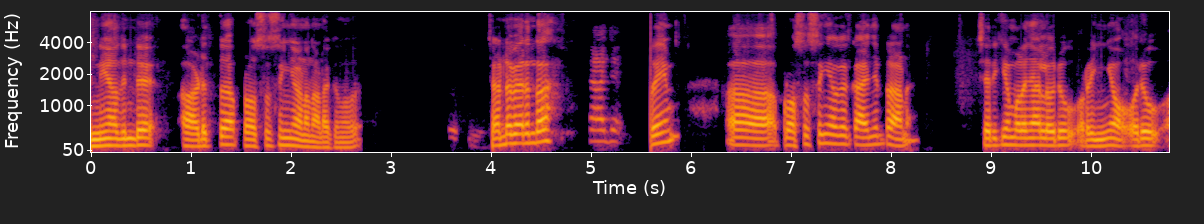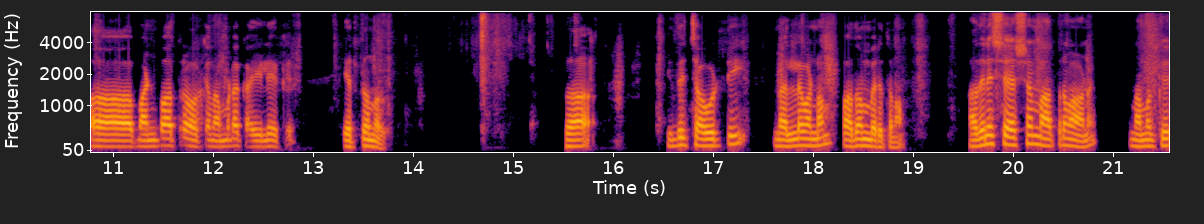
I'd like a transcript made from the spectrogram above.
ഇനി അതിന്റെ അടുത്ത പ്രോസസ്സിംഗ് ആണ് നടക്കുന്നത്. ചേട്ടന്റെ പേരെന്താ? ഇത്രയും പ്രോസസ്സിംഗ് ഒക്കെ കഴിഞ്ഞിട്ടാണ് ശരിക്കും പറഞ്ഞാൽ ഒരു റിങ്ങോ ഒരു മൺപാത്രമോ ഒക്കെ നമ്മുടെ കയ്യിലേക്ക് എത്തുന്നത്. ഇത് ചവിട്ടി നല്ലവണ്ണം പദം വരുത്തണം. അതിനുശേഷം മാത്രമാണ് നമുക്ക്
